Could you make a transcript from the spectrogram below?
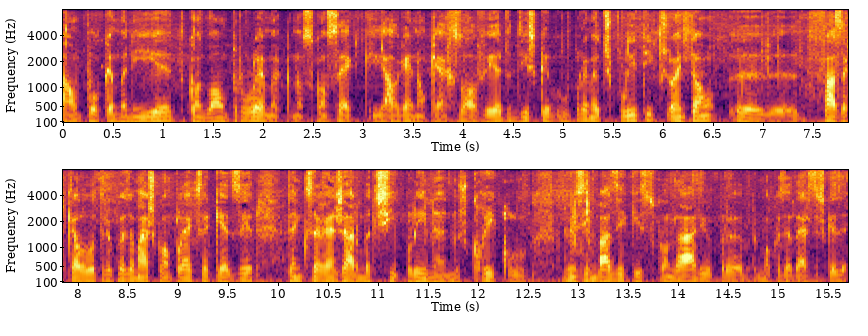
há um pouco a mania de quando há um problema que não se consegue, que alguém não quer resolver, diz que o problema é dos políticos, ou então uh, faz aquela outra coisa mais complexa, quer dizer, tem que se arranjar uma disciplina nos currículos do ensino básico e secundário para, para, uma coisa destas. Quer dizer,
